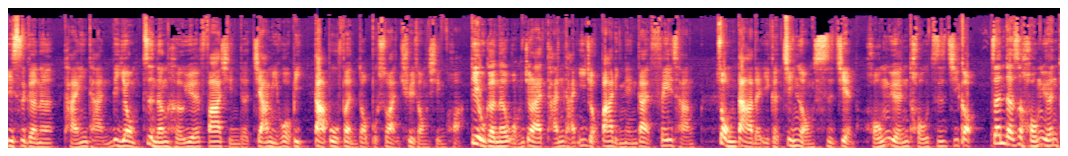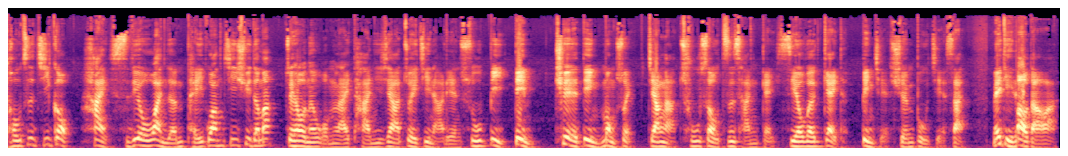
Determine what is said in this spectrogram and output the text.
第四个呢，谈一谈利用智能合约发行的加密货币，大部分都不算去中心化。第五个呢，我们就来谈谈一九八零年代非常重大的一个金融事件——宏源投资机构。真的是宏源投资机构害十六万人赔光积蓄的吗？最后呢，我们来谈一下最近啊，脸书必定确定梦碎，将啊出售资产给 Silvergate，并且宣布解散。媒体报道啊，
